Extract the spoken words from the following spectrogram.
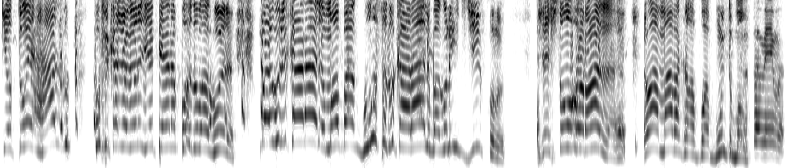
que eu tô errado por ficar jogando GTA na porra do bagulho. Bagulho, caralho, mó bagunça do caralho, bagulho ridículo. Gestão horrorosa. Eu, eu amava aquela porra, muito bom. Eu também, mano.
